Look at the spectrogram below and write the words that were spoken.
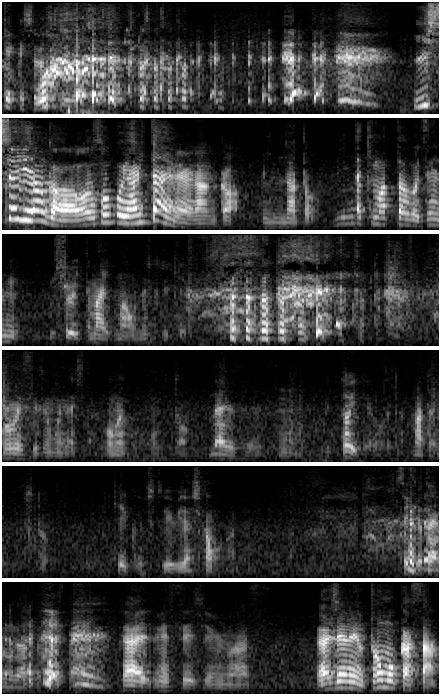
て。結構一緒一緒になんかあそこやりたいのよなんか。みんなと。みんな決まった方が全後ろ行って前まあ同じこと言ってる。このメッセージ思い出した。ごめんもう本当大丈夫です。うん。言っといてよ俺。またちょっとケイ君ちょっと呼び出しかもわかんない説教タイムがあったんですね。はいメッセージ読みます。ラジオネームともかさん、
